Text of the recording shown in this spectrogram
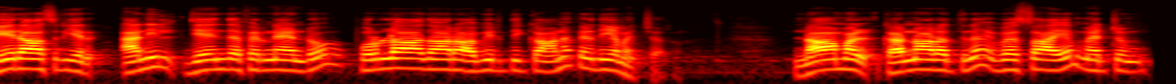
பேராசிரியர் அனில் ஜெயந்த பெர்னாண்டோ பொருளாதார அபிவிருத்திக்கான பிரதியமைச்சர். நாமல் கருணாரத்ன விவசாயம் மற்றும்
